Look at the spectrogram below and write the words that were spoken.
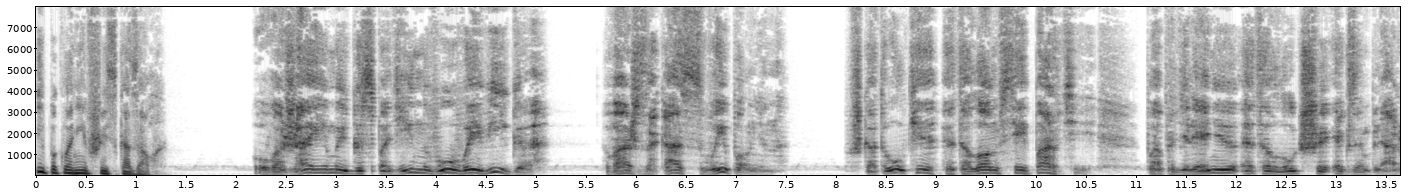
и, поклонившись, сказал «Уважаемый господин Ву Вейвига, ваш заказ выполнен». В шкатулке эталон всей партии. По определению, это лучший экземпляр.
